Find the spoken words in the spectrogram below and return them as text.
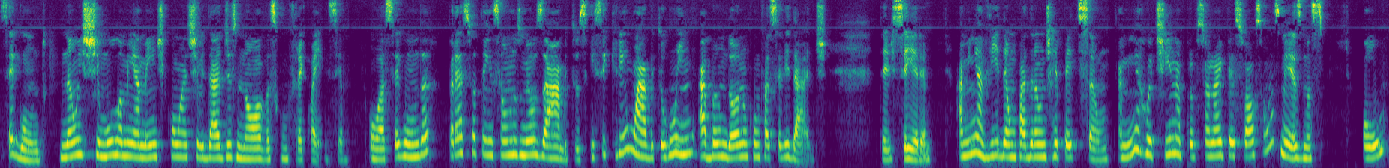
Segundo, não estimulo a minha mente com atividades novas com frequência. Ou a segunda, presto atenção nos meus hábitos e se cria um hábito ruim, abandono com facilidade. Terceira, a minha vida é um padrão de repetição. A minha rotina profissional e pessoal são as mesmas. Ou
